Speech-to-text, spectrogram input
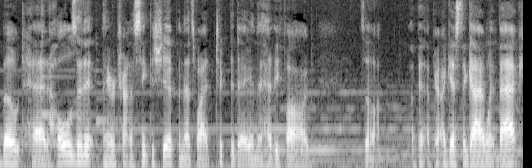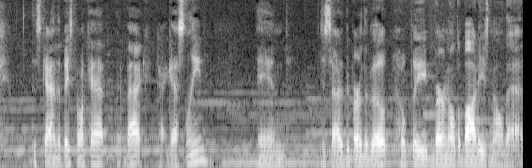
boat had holes in it. They were trying to sink the ship, and that's why it took the day in the heavy fog. So I, guess the guy went back. This guy in the baseball cap went back, got gasoline, and decided to burn the boat. Hopefully, burn all the bodies and all that.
